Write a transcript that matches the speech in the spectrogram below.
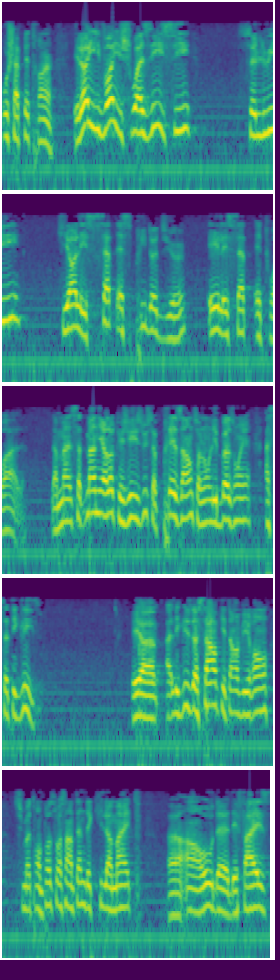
au chapitre 1. Et là, il va, il choisit ici celui qui a les sept esprits de Dieu et les sept étoiles. Cette manière-là que Jésus se présente selon les besoins à cette église. Et euh, à l'église de Sardes, qui est environ, si je ne me trompe pas, soixantaine de kilomètres euh, en haut d'Éphèse,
